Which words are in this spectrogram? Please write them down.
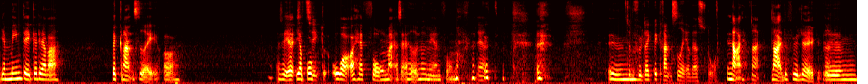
jeg mente ikke, at jeg var begrænset af. Og, altså, jeg, jeg ting. brugte ord at have former. Altså, jeg havde noget mere Mm. end former. ja. Øhm, Så du følte dig ikke begrænset af at være stor? Nej. Nej. Nej, det følte jeg ikke. Nej. Øhm,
